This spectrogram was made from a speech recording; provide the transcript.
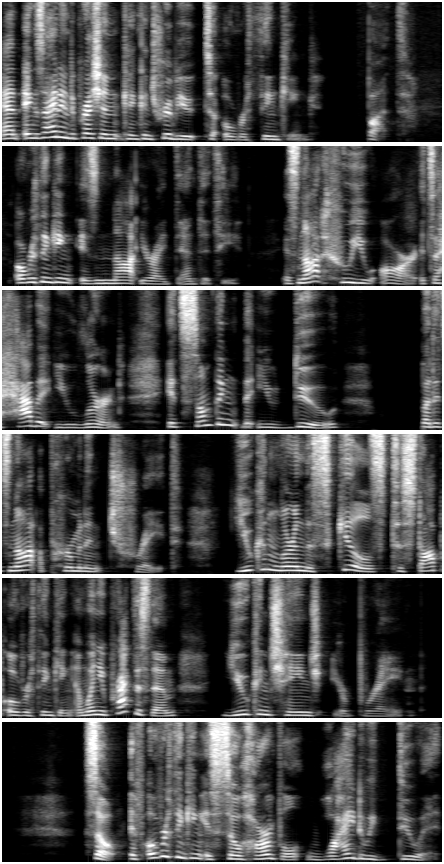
and anxiety and depression can contribute to overthinking. But overthinking is not your identity. It's not who you are. It's a habit you learned. It's something that you do, but it's not a permanent trait. You can learn the skills to stop overthinking, and when you practice them, you can change your brain. So, if overthinking is so harmful, why do we do it?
